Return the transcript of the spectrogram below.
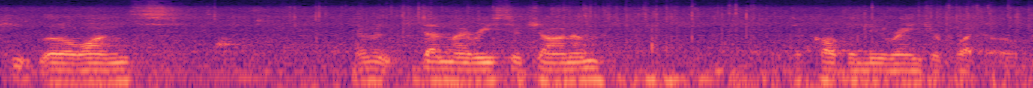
Cute little ones. Haven't done my research on them. They're called the new Ranger pleco.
